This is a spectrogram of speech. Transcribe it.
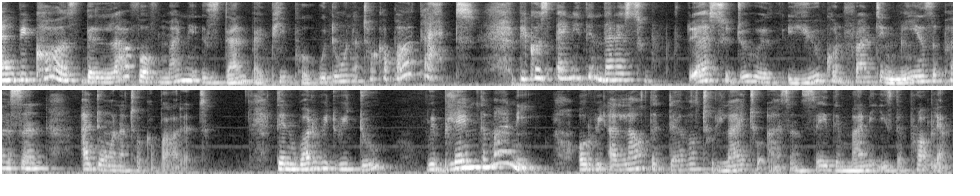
And because the love of money is done by people, we don't want to talk about that. Because anything that has to, has to do with you confronting me as a person, I don't want to talk about it. Then what would we do? We blame the money or we allow the devil to lie to us and say the money is the problem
